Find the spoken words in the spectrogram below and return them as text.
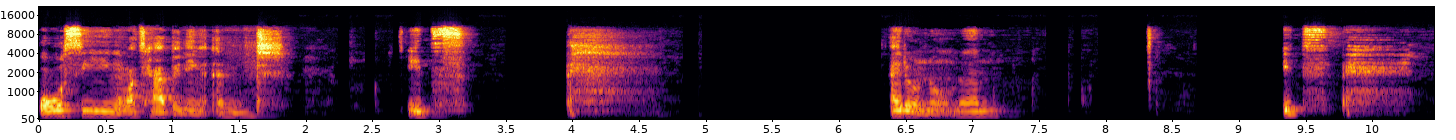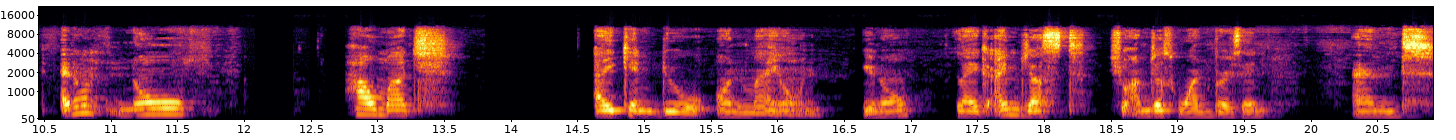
all seeing what's happening and it's i don't know man. It's i don't know how much i can do on my own you know? Like i'm just sure i'm just one person and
